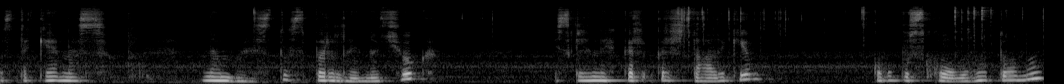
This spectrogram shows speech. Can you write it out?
Ось таке в нас намисто з перлиночок і скляних кришталиків такого бускового тону.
